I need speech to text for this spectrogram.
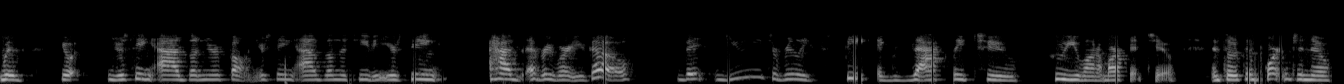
with you know, you're seeing ads on your phone, you're seeing ads on the TV, you're seeing ads everywhere you go that you need to really speak exactly to who you want to market to. And so it's important to know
